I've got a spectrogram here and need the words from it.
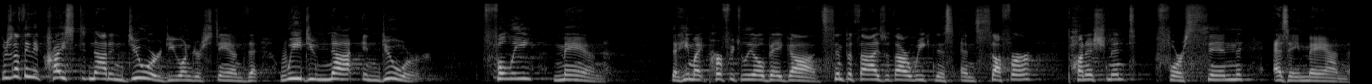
there's nothing that Christ did not endure, do you understand? That we do not endure. Fully man, that he might perfectly obey God, sympathize with our weakness, and suffer punishment for sin as a man.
